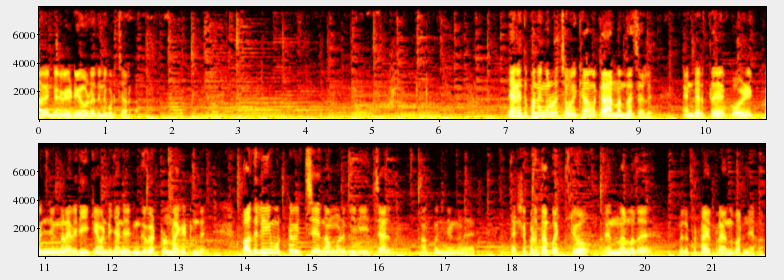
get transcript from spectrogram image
അതിന്റെ ഒരു വീഡിയോ കൂടെ ഇതിനെ കുറിച്ച് ചേർക്കാം. ഞാനിതിപ്പോ നിങ്ങളോട് ചോദിക്കാനുള്ള കാരണം എന്താ വെച്ചാൽ എന്റെ അടുത്ത് കോഴിക്കുഞ്ഞുങ്ങളെ വിരിയിക്കാൻ വേണ്ടി ഞാനൊരു ഇൻക്യുബേറ്റർ ഉണ്ടാക്കിയിട്ടുണ്ട്. അപ്പം അതിൽ ഈ മുട്ട വെച്ച് നമ്മൾ വിരിയിച്ചാൽ ആ കുഞ്ഞുങ്ങളെ രക്ഷപ്പെടുത്താൻ പറ്റുമോ എന്നുള്ളത് വിലപ്പെട്ട അഭിപ്രായം എന്ന് പറഞ്ഞു തരണം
